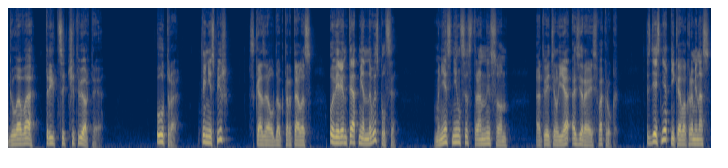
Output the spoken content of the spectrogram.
Глава 34. Утро. Ты не спишь? сказал доктор Талос. Уверен, ты отменно выспался? Мне снился странный сон, ответил я, озираясь вокруг. Здесь нет никого, кроме нас.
